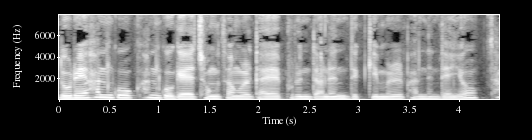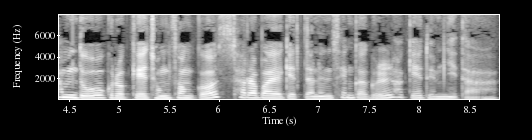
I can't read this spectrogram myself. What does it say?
노래 한 곡 한 곡에 정성을 다해 부른다는 느낌을 받는데요. 삶도 그렇게 정성껏 살아봐야겠다는 생각을 하게 됩니다.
